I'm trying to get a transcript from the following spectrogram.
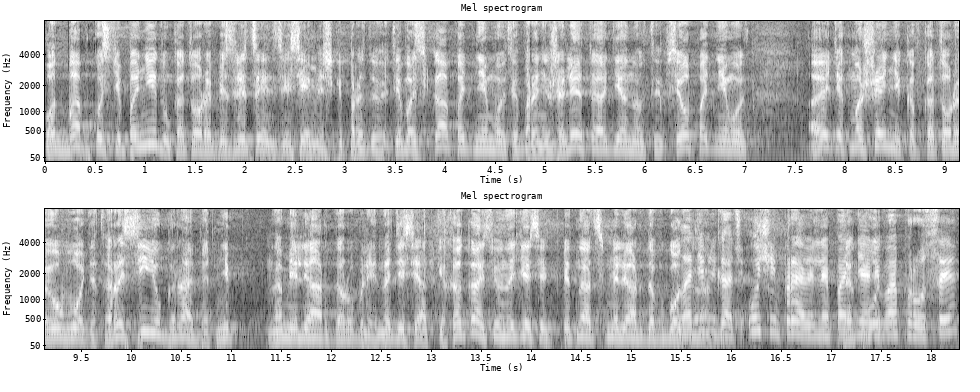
Вот бабку Степаниду, которая без лицензии семечки продает, и войска поднимут, и бронежилеты оденут, и все поднимут. А этих мошенников, которые уводят, Россию грабят, не на миллиарды рублей, на десятки. Хакасию на 10-15 миллиардов в год. Владимир Николаевич, очень правильно подняли вот, вопросы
